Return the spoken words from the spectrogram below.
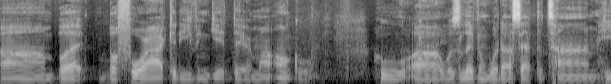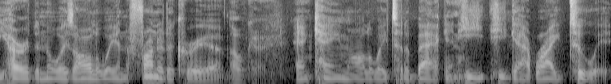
Um, but before I could even get there, my uncle, who uh, was living with us at the time, he heard the noise all the way in the front of the crib Okay. and came all the way to the back, and he he got right to it.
